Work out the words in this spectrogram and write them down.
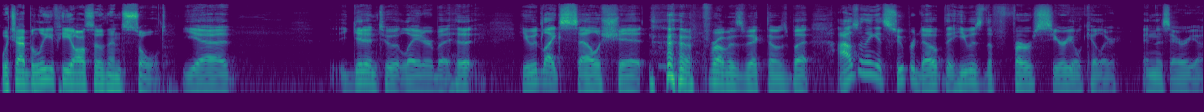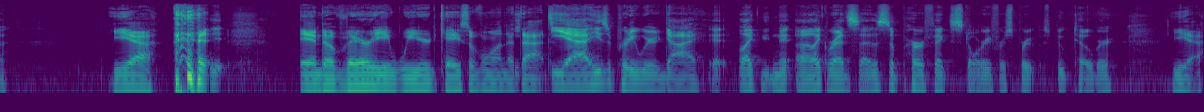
which I believe he also then sold. Yeah, you get into it later, but he, he would like sell shit from his victims. But I also think it's super dope that he was the first serial killer in this area. Yeah. and a very weird case of one at that. Yeah, he's a pretty weird guy. It, like uh, like Red says, this is a perfect story for Spook- Spooktober. Yeah.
